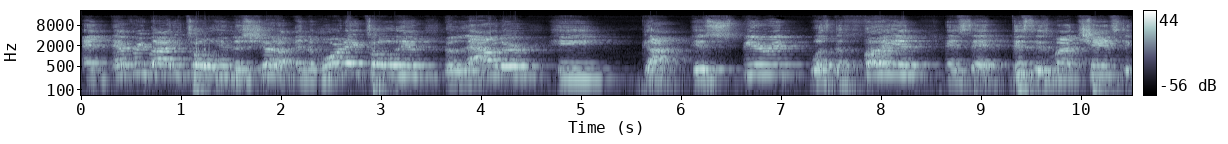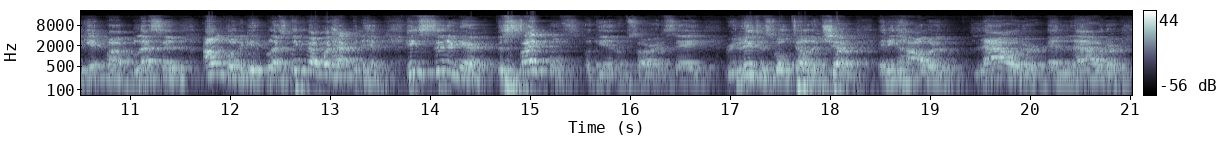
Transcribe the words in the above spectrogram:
And everybody told him to shut up. And the more they told him, the louder he got. His spirit was defiant and said, This is my chance to get my blessing. I'm going to get blessed. Think about what happened to him. He's sitting there, disciples, again, I'm sorry to say, religious folk tell him, Shut up. And he hollered louder and louder.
